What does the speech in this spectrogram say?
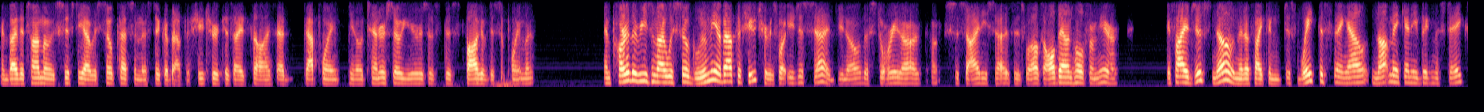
And by the time I was 50, I was so pessimistic about the future because I thought I had at that point, you know, 10 or so years of this fog of disappointment. And part of the reason I was so gloomy about the future is what you just said. You know, the story that our, society says is, well, it's all downhill from here. If I had just known that if I can just wait this thing out, not make any big mistakes,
